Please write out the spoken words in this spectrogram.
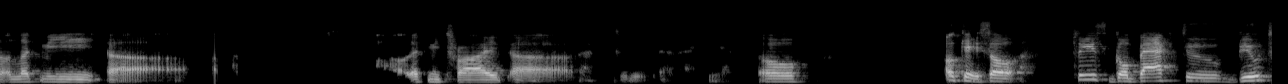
so let me uh, let me try uh, to do that here. So okay, so please go back to build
